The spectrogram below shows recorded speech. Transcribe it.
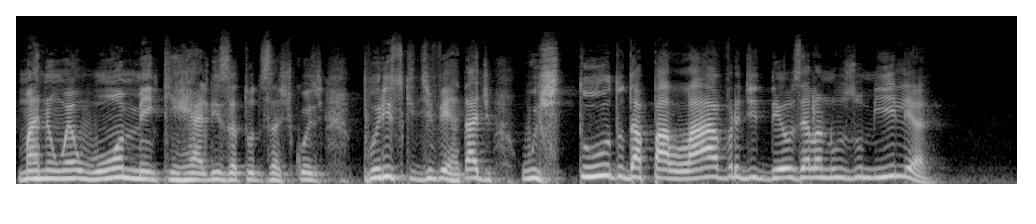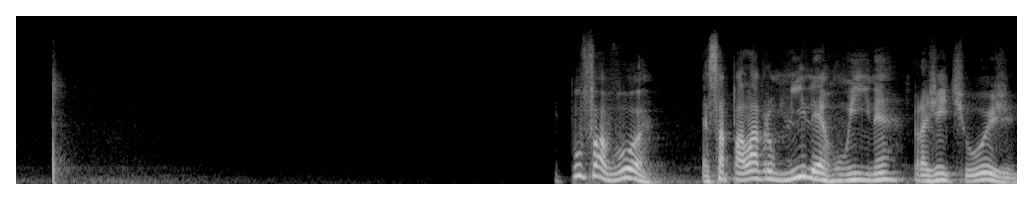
mas não é o homem que realiza todas as coisas. Por isso que de verdade o estudo da palavra de Deus ela nos humilha. Por favor, essa palavra humilha é ruim, né, para a gente hoje,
